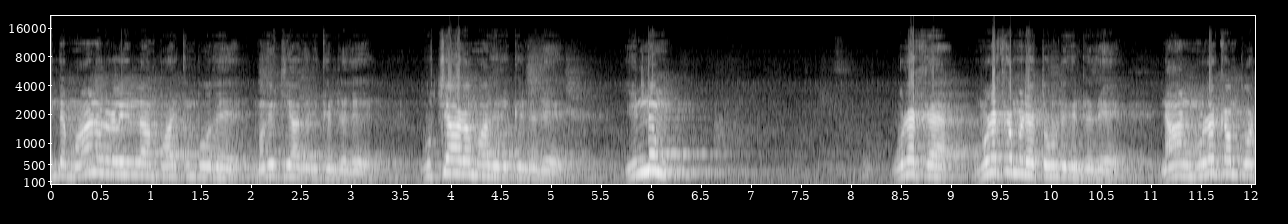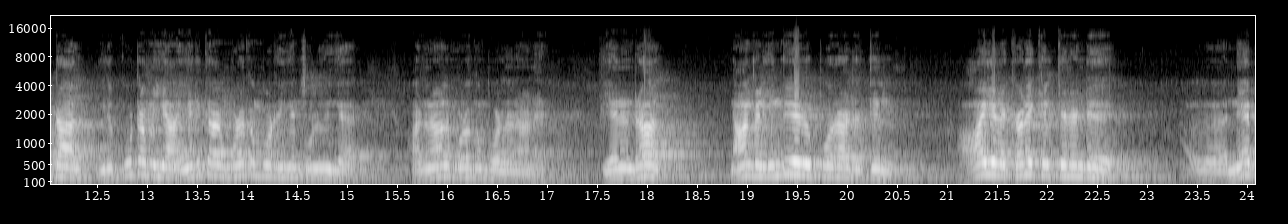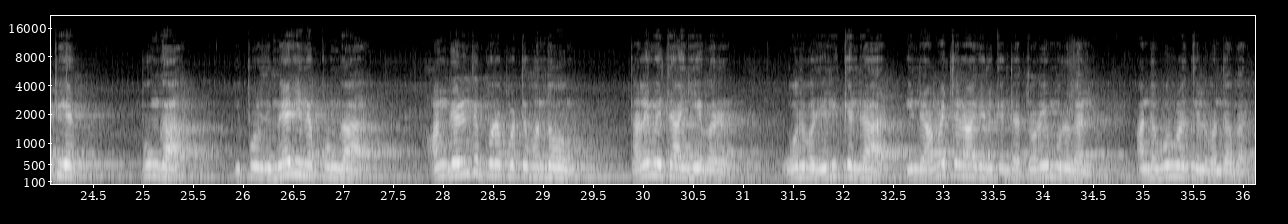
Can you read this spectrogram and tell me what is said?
இந்த மாணவர்களை எல்லாம் பார்க்கும்போது மகிழ்ச்சியாக இருக்கின்றது உற்சாகமாக இருக்கின்றது. இன்னும் உழக்க முழக்கமிட தோன்றுகின்றது. நான் முழக்கம் போட்டால் இது கூட்டமையா எதுக்காக முழக்கம் போடுறீங்கன்னு சொல்லுவீங்க. அதனால் முழக்கம் போடல நான். ஏனென்றால் நாங்கள் இந்தியர் போராட்டத்தில் ஆயிரக்கணக்கில் திரண்டு நேப்பியர் பூங்கா இப்பொழுது மேலின பூங்கா அங்கிருந்து புறப்பட்டு வந்தோம். தலைமை தாங்கியவர் ஒருவர் இருக்கின்றார். இன்று அமைச்சராக இருக்கின்ற துரைமுருகன் அந்த ஊர்வலத்தில் வந்தவர்.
